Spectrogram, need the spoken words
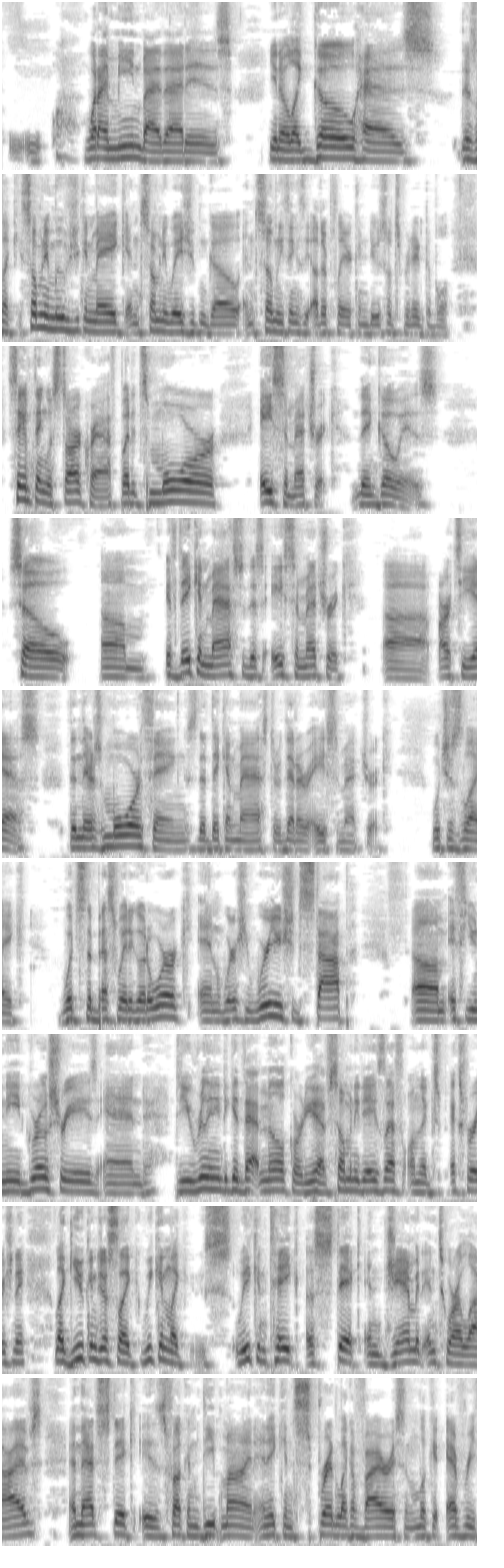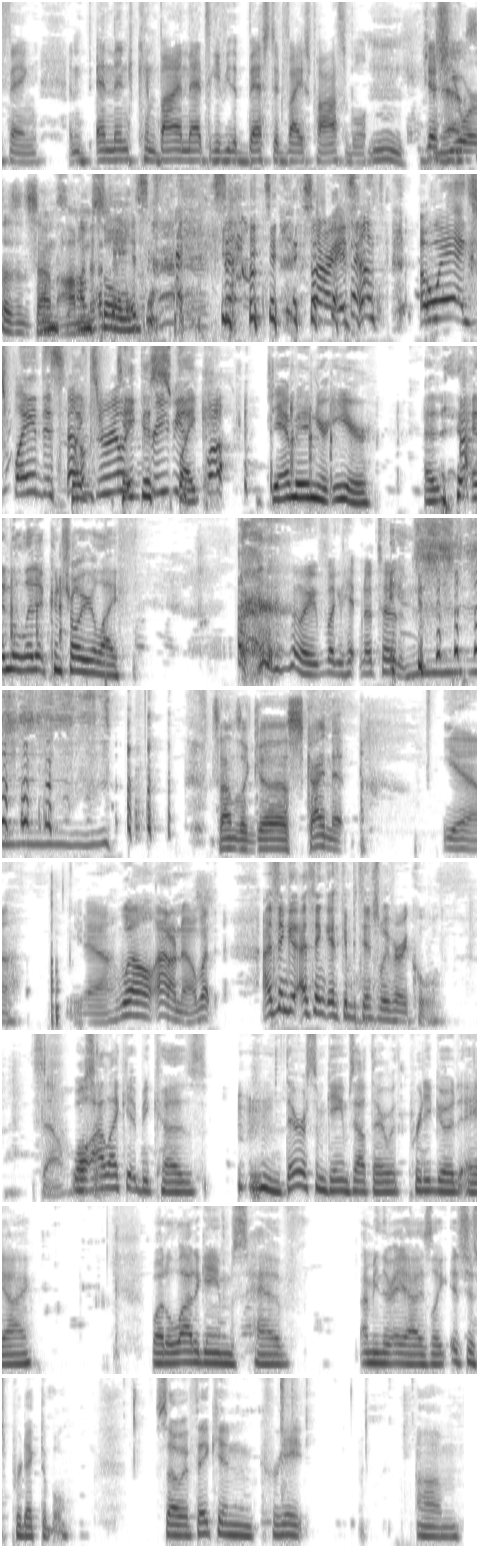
what I mean by that is, you know, like Go has there's like so many moves you can make and so many ways you can go and so many things the other player can do so it's predictable. Same thing with StarCraft, but it's more asymmetric than Go is. So, um, if they can master this asymmetric uh, RTS, then there's more things that they can master that are asymmetric, which is like what's the best way to go to work and where you, where you should stop. Um, if you need groceries and do you really need to get that milk or do you have so many days left on the ex- expiration date? Like you can just like, we can like, s- we can take a stick and jam it into our lives and that stick is fucking deep mind and it can spread like a virus and look at everything and, and then combine that to give you the best advice possible. Mm. Just Yeah, your, this doesn't sound I'm- I'm ominous. sold. Okay, it's, it sounds, sorry, it sounds, the way I explained it sounds Like, really take this creepy spike. Jam it in your ear and, and let it control your life. like fucking hypnotoad. Sounds like uh, Skynet. yeah, yeah. Well, I don't know, but I think I think it can potentially be very cool. So, Well, we'll see. I like it because there are some games out there with pretty good AI, but a lot of games have, I mean, their AI is like it's just predictable. So if they can create um,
